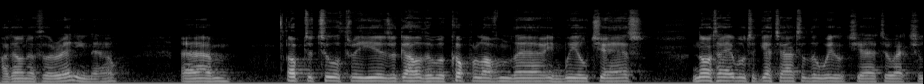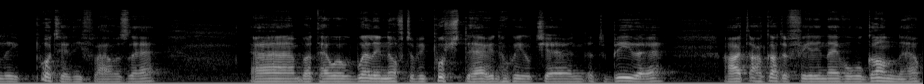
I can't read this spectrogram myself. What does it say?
I don't know if there are any now. Um, up to two or three years ago, there were a couple of them there in wheelchairs not able to get out of the wheelchair to actually put any flowers there. Uh, but they were well enough to be pushed there in a wheelchair and, and to be there. I, have got a feeling they've all gone now.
